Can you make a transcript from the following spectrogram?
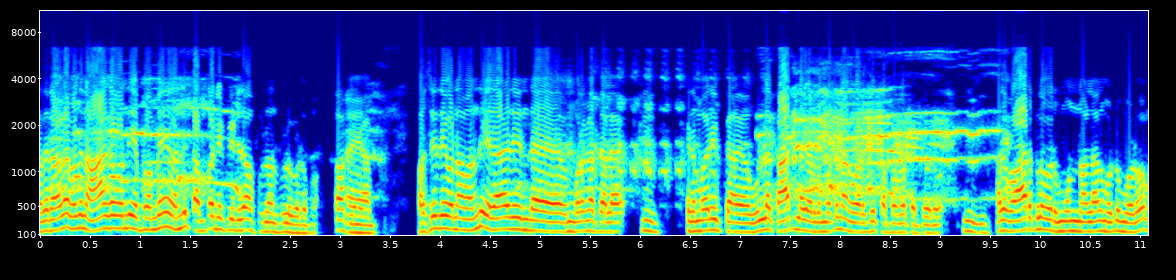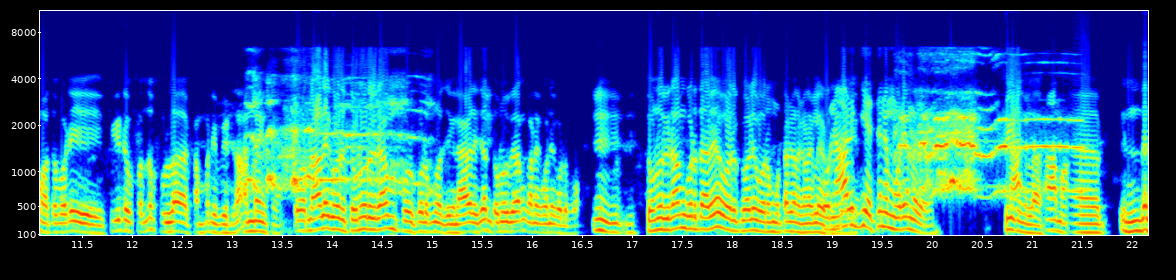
அதனால வந்து நாங்க வந்து எப்பவுமே வந்து கம்பெனி ஃபீடு தான் ஃபுல் அண்ட் ஃபுல் கொடுப்போம். பசு தீவனம் வந்து ஏதாவது இந்த முருங்கைத்தலை. இந்த மாதிரி உள்ள காட்டுல இருக்கிறது மட்டும் நாங்க வரது கப்பப்பா கட்டி விடுவோம். அது வாரத்துல ஒரு மூணு நாலு நாள் மட்டும் போடுவோம். மற்றபடி ஃபீடு வந்து ஃபுல்லா கம்பெனி ஃபீடு தான். ஒரு நாளைக்கு ஒரு தொண்ணூறு கிராம் கொடு- கொடுப்போம் வச்சுக்கலாம் ஆவரேஜா தொண்ணூறு கிராம் கணக்கு பண்ணி கொடுப்போம். தொண்ணூறு கிராம் கொடுத்தாவே ஒரு கோழி ஒரு முட்டை கணக்கில் ஒரு நாளைக்கு எத்தனை முறை மாதிரி ஃபீடுங்களா ஆமா. இந்த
